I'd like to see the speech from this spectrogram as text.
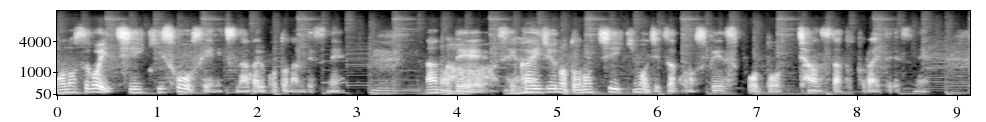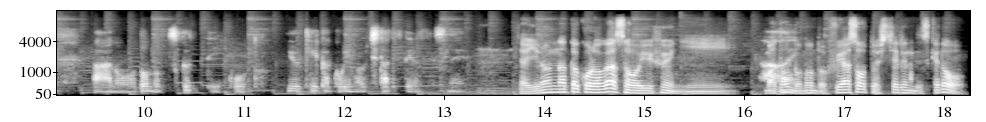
ものすごい地域創生につながることなんですね。なので、ね。世界中のどの地域も実はこのスペースポートをチャンスだと捉えてですねあのどんどん作っていこうという計画を今打ち立ててるんですね。じゃあ、いろんなところがそういうふうに、まあ、はいどんどんどんどん増やそうとしてるんですけど、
